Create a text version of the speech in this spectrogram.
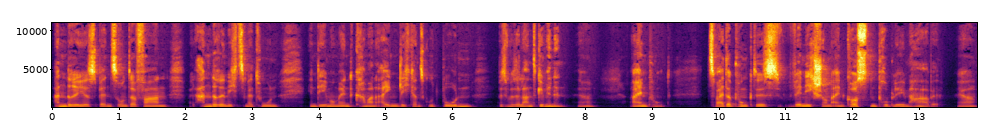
andere ihr Spends runterfahren, weil andere nichts mehr tun. In dem Moment kann man eigentlich ganz gut Boden bzw. Land gewinnen. Ja. Ein Punkt. Zweiter Punkt ist, wenn ich schon ein Kostenproblem habe, ja,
